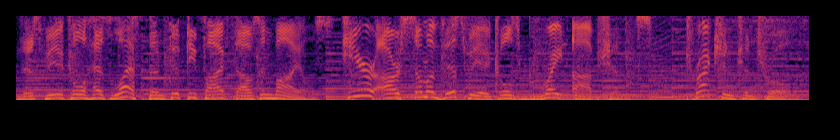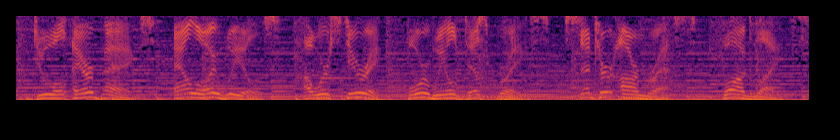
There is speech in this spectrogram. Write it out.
This vehicle has less than 55,000 miles. Here are some of this vehicle's great options traction control, dual airbags, alloy wheels, power steering, four wheel disc brakes, center armrest, fog lights,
